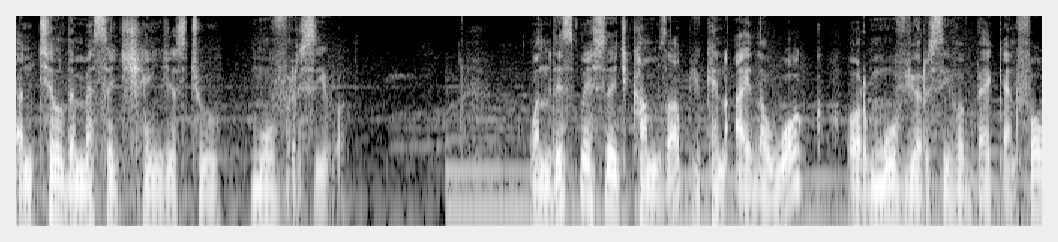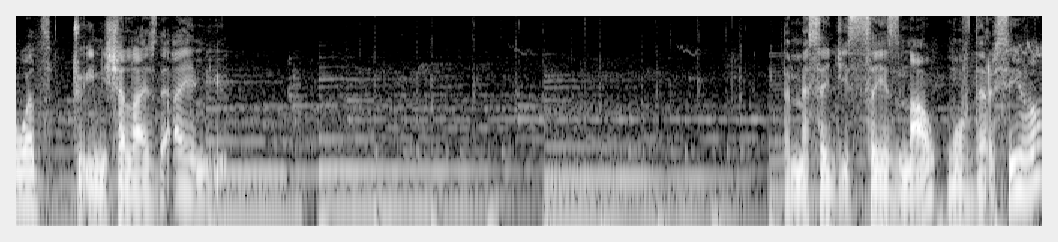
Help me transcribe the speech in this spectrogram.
until the message changes to move receiver. When this message comes up, you can either walk or move your receiver back and forwards to initialize the IMU. The message says now move the receiver.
